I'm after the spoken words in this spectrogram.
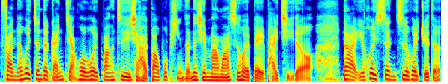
反而会真的敢讲或者会帮自己小孩抱不平的那些妈妈是会被排挤的哦，那也会甚至会觉得，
